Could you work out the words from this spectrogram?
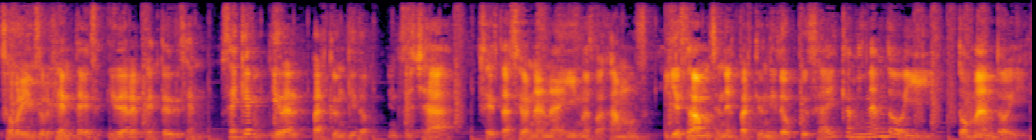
sobre insurgentes y de repente dicen, pues hay que ir al Parque Hundido. Entonces ya se estacionan ahí, nos bajamos y ya estábamos en el Parque Hundido, pues ahí caminando y tomando y,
